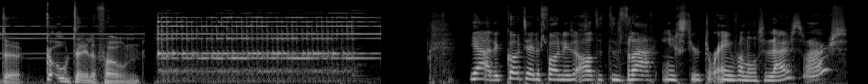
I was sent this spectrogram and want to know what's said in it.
De co-telefoon. Ja, de co-telefoon is altijd een vraag ingestuurd door een van onze luisteraars.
